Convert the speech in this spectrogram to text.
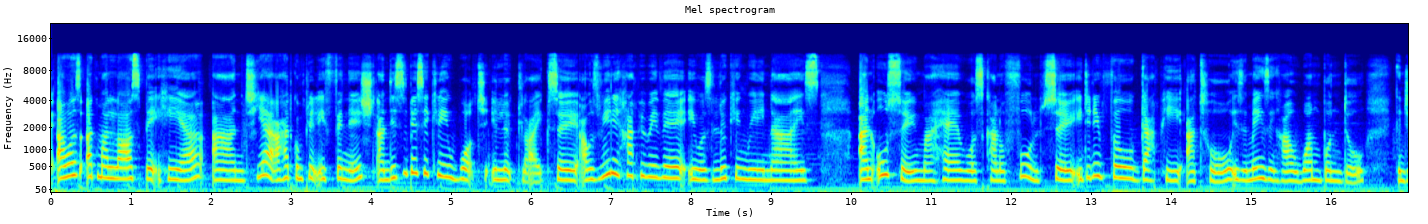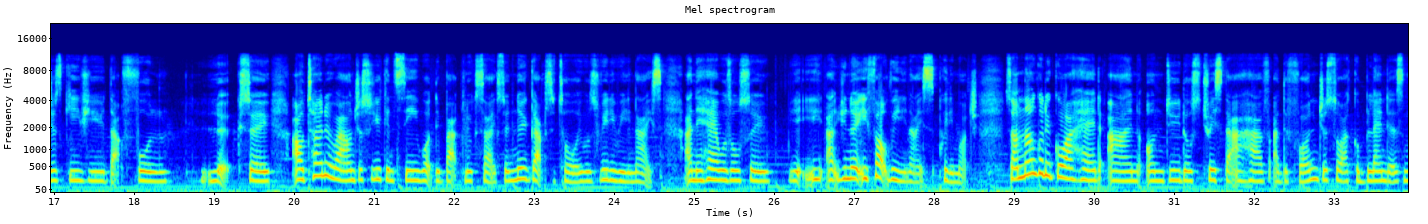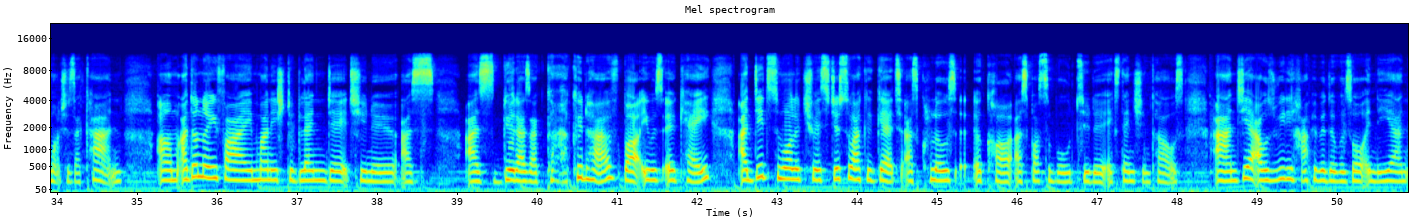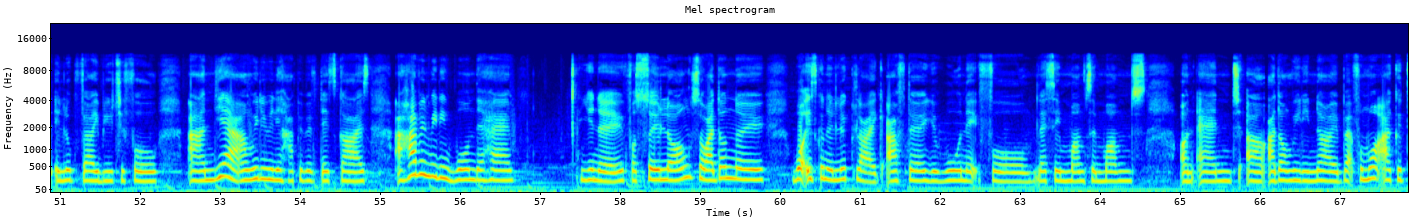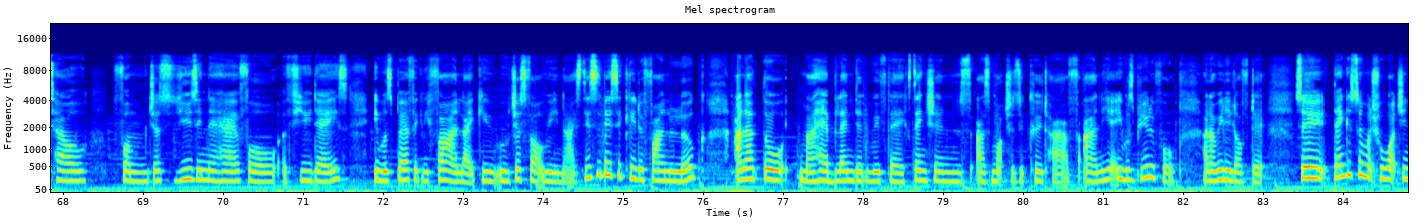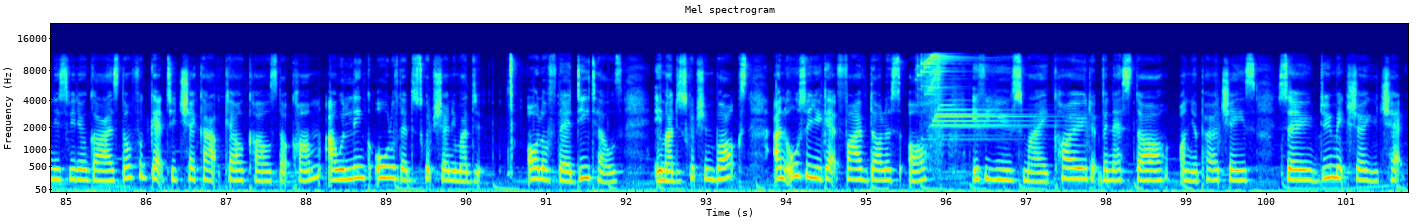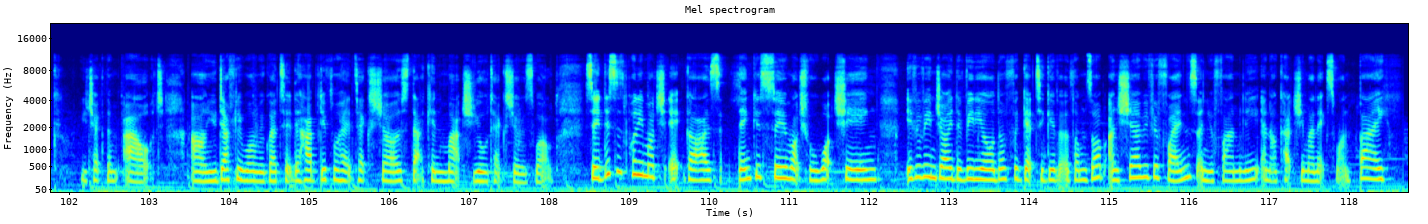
I was at my last bit here and yeah I had completely finished. And this is basically what it looked like. So I was really happy with it. It was looking really nice. And also my hair was kind of full. So it didn't feel gappy at all. It's amazing how one bundle can just give you that full look. So i'll turn around just so you can see what the back looks like. So no gaps at all. It was really really nice. And the hair was also you, uh, you know it felt really nice pretty much. So i'm now going to go ahead and undo those twists that i have at the front just so i could blend it as much as i can. Um i don't know if i managed to blend it you know as as good as I could have but it was okay. I did smaller twists just so I could get as close a curl as possible to the extension curls and yeah I was really happy with the result in the end. It looked very beautiful. And yeah I'm really really happy with this guys. I haven't really worn the hair you know for so long so i don't know what it's going to look like after you've worn it for let's say months and months on end. Uh, i don't really know but from what i could tell from just using the hair for a few days it was perfectly fine. Like you just felt really nice. This is basically the final look and i thought my hair blended with the extensions as much as it could have and yeah it was beautiful and i really loved it. So thank you so much for watching this video guys. Don't forget to check out curlcurls.com i will link all of the description in my all of their details in my description box and also you get five dollars off if you use my code Vanessa on your purchase. So do make sure you check you check them out. Um, you definitely won't regret it. They have different hair textures that can match your texture as well. So this is pretty much it guys. Thank you so much for watching. If you've enjoyed the video don't forget to give it a thumbs up and share with your friends and your family and i'll catch you in my next one. Bye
